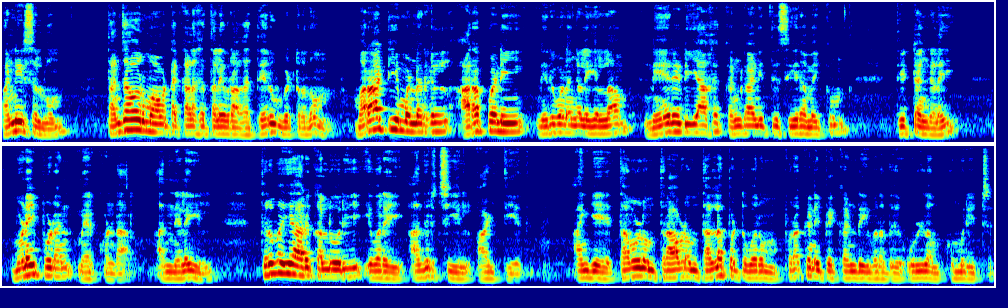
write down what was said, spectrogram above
பன்னீர்செல்வம் தஞ்சாவூர் மாவட்ட கழக தலைவராக தேர்வு பெற்றதும் மராட்டிய மன்னர்கள் அறப்பணி நிறுவனங்களை எல்லாம் நேரடியாக கண்காணித்து சீரமைக்கும் திட்டங்களை முனைப்புடன் மேற்கொண்டார். அந்நிலையில் திருவையாறு கல்லூரி இவரை அதிர்ச்சியில் ஆழ்த்தியது. அங்கே தமிழும் திராவிடம் தள்ளப்பட்டு வரும் புறக்கணிப்பை கண்டு இவரது உள்ளம் குமுறிற்று.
